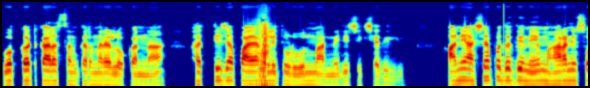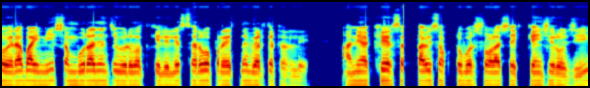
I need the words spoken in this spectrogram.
व कट कारस्थान करणाऱ्या लोकांना हत्तीच्या पायाखाली तुडवून मारण्याची शिक्षा दिली. आणि अशा पद्धतीने महाराणी सोयराबाईंनी शंभूराजांच्या विरोधात केलेले सर्व प्रयत्न व्यर्थ ठरले. आणि अखेर सत्तावीस ऑक्टोबर सोळाशे एक्क्याऐंशी रोजी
